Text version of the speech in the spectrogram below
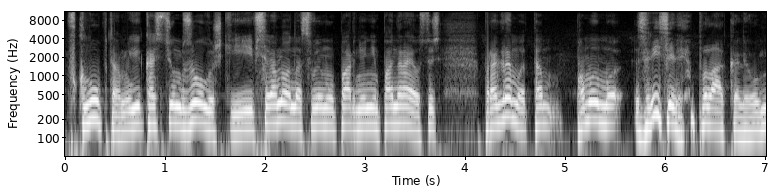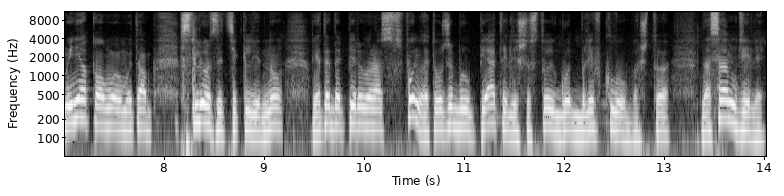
в клуб там, и костюм Золушки, и все равно она своему парню не понравилась. То есть программа, там, по-моему, зрители плакали, у меня, по-моему, там слезы текли. Но я тогда первый раз вспомнил, это уже был пятый или шестой год Блев-клуба, что на самом деле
